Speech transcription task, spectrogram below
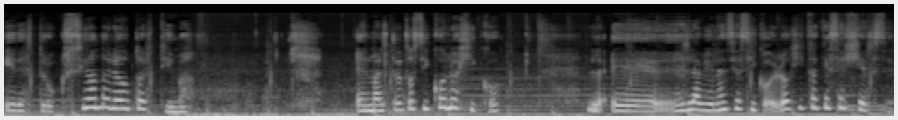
y destrucción de la autoestima. El maltrato psicológico eh, es la violencia psicológica que se ejerce,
